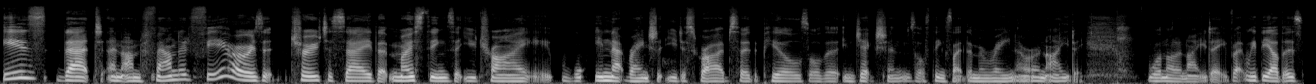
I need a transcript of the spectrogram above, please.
Is that an unfounded fear, or is it true to say that most things that you try in that range that you described, so the pills or the injections or things like the Mirena or an IUD, well, not an IUD, but with the others,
